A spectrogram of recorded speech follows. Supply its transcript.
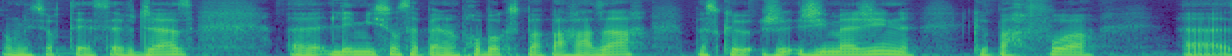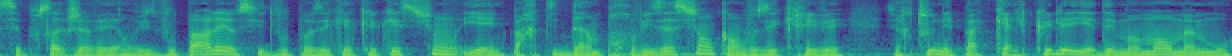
on est sur TSF Jazz. Euh, l'émission s'appelle Improbox, pas par hasard, parce que j'imagine que parfois, euh, c'est pour ça que j'avais envie de vous parler aussi, de vous poser quelques questions. Il y a une partie d'improvisation quand vous écrivez. C'est-à-dire tout n'est pas calculé. Il y a des moments même où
